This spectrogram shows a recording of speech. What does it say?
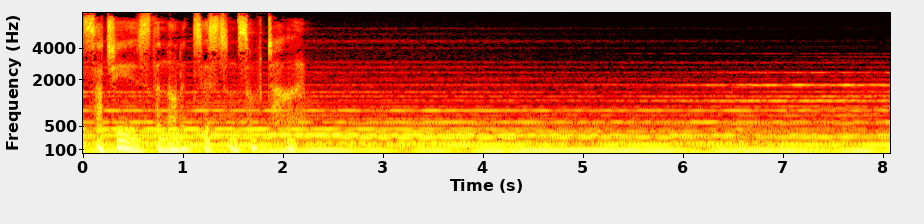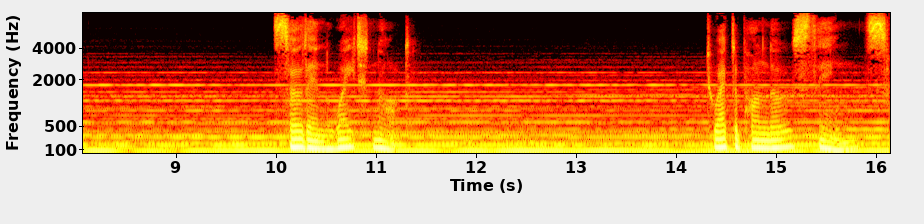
Such is the non existence of time. So then, wait not to act upon those things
